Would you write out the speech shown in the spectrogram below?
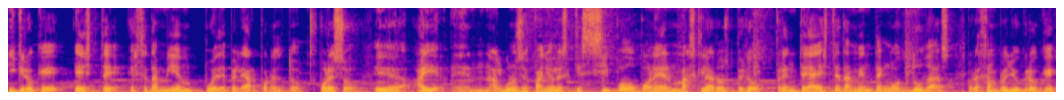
Y creo que este, este también puede pelear por el top. Por eso eh, hay en algunos españoles que sí puedo poner más claros, pero frente a este también tengo dudas. Por ejemplo, yo creo que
